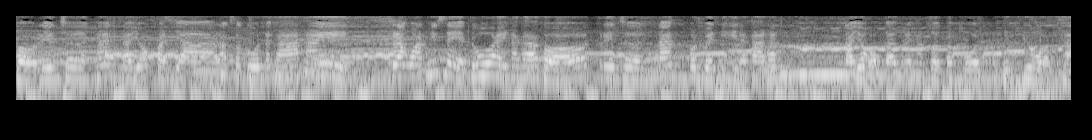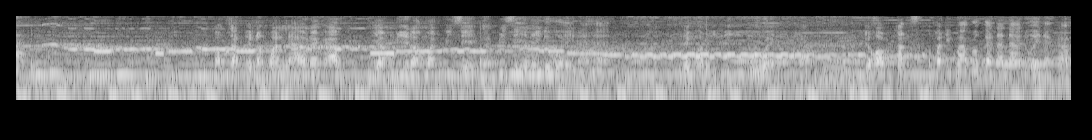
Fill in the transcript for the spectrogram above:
ขอเรียนเชิญท่านนายกปัญญารักษกุลนะคะ ให้รางวัลพิเศษด้วยนะคะ ขอเรียนเชิญด้านบนเวทีนะคะ ท่านนายกองค์การบริหารส่วนตำบลขุนยวมค่ะ นอกจากเงินรางวัลแล้วนะครับ ยังมีรางวัลพิเศษเงินพิเศษให้ด้วยนะฮะในความยินดีด้วยนะครับ เดี๋ยวขอทั้งปฏิภาพร่วมกันด้านหน้าด้วยนะครับ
